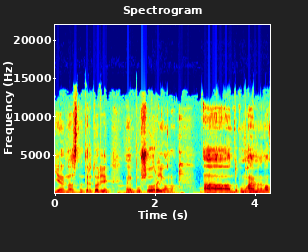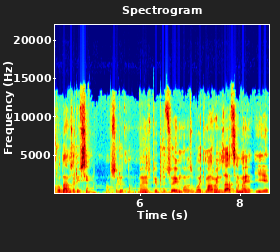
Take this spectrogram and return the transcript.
є у нас на території е, бувшого району. А допомагаємо нема проблем взагалі всім. Абсолютно. Ми співпрацюємо з багатьма організаціями і е,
